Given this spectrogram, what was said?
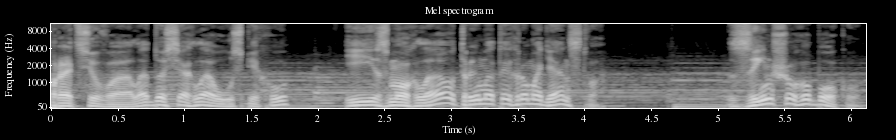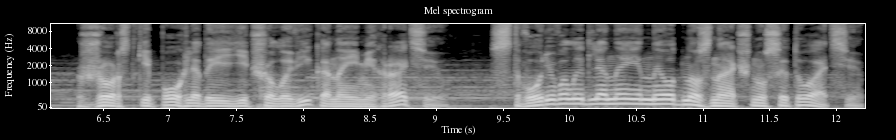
працювала, досягла успіху і змогла отримати громадянство. З іншого боку, жорсткі погляди її чоловіка на імміграцію створювали для неї неоднозначну ситуацію.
